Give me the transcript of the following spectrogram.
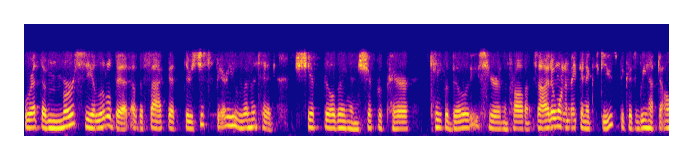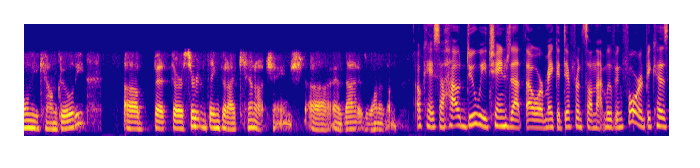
we're at the mercy a little bit of the fact that there's just very limited shipbuilding and ship repair capabilities here in the province. Now I don't want to make an excuse because we have to own the accountability. Uh, but there are certain things that I cannot change, uh, and that is one of them. Okay, so how do we change that though, or make a difference on that moving forward? Because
